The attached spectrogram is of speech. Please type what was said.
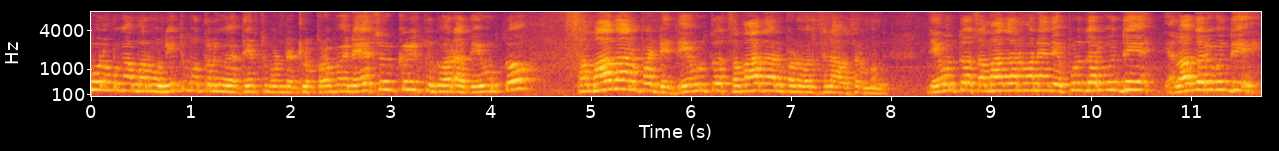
మూలముగా మనం నీతిమంతులుగా తీర్చబడినట్లు ప్రభు అయిన యేసుక్రీస్తు ద్వారా దేవునితో సమాధానపడి దేవునితో సమాధాన పడవలసిన అవసరం ఉంది. దేవునితో సమాధానం అనేది ఎప్పుడు జరుగుద్ది ఎలా జరుగుద్ది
